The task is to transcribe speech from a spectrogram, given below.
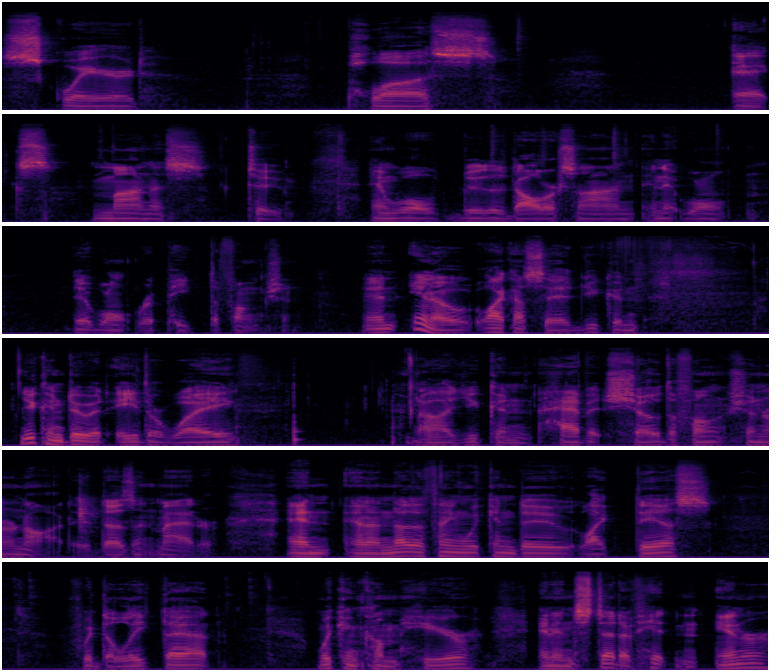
squared plus x minus 2 and we'll do the dollar sign and it won't it won't repeat the function and you know like I said you can you can do it either way. Uh, you can have it show the function or not. It doesn't matter. And and another thing we can do like this if we delete that we can come here and instead of hitting enter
